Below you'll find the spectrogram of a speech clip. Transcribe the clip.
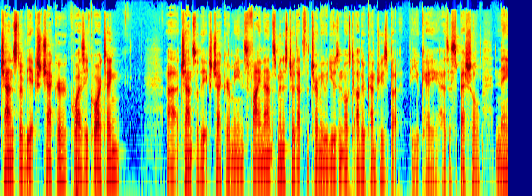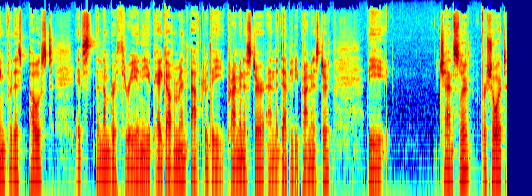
Chancellor of the Exchequer, Kwasi Kwarteng. Uh, Chancellor of the Exchequer means finance minister. That's the term we would use in most other countries, but the UK has a special name for this post. It's the number three in the UK government after the Prime Minister and the Deputy Prime Minister. The Chancellor, for short,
